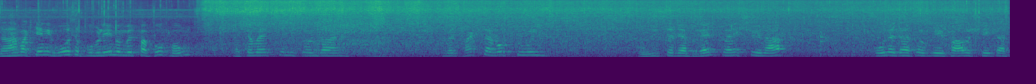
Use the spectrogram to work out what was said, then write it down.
dann haben wir keine großen Probleme mit Verpuffung. Da können wir jetzt nämlich unseren Trax darauf tun. Dann siehst du, der brennt gleich schön ab, ohne dass irgendwie Farbe steht, dass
